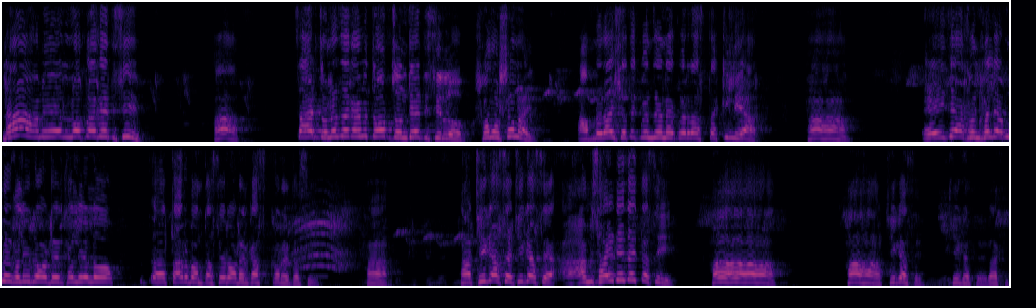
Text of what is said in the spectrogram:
না আমি লোক লাগিয়ে দিছি। হ্যাঁ চারজনের জায়গায় আমি দশজন দিয়ে দিছি লোক সমস্যা নাই। আপনারা এসে দেখবেন যে একবার রাস্তা ক্লিয়ার হ্যাঁ হ্যাঁ। এই যে এখন খালি আপনার খালি রডের খালি আহ, তার বানতাছে রডের কাজ করাইতেছি। হ্যাঁ। হ্যাঁ ঠিক আছে ঠিক আছে আমি সাইডে যাইতাছি। হ্যাঁ হ্যাঁ হ্যাঁ হ্যাঁ। হ্যাঁ হ্যাঁ ঠিক আছে ঠিক আছে রাখি।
